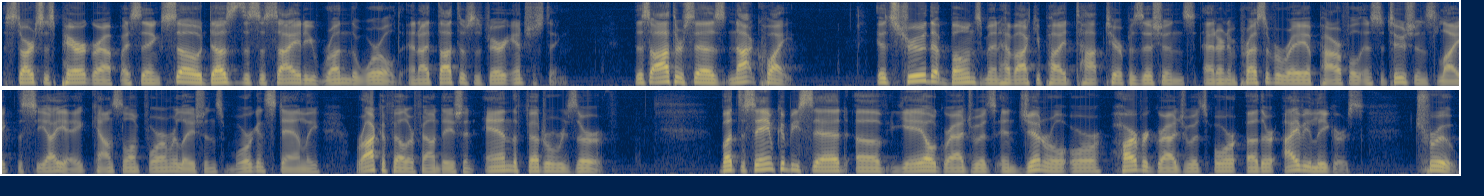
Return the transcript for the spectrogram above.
starts his paragraph by saying, So, does the society run the world? And I thought this was very interesting. This author says, Not quite. It's true that bonesmen have occupied top tier positions at an impressive array of powerful institutions like the CIA, Council on Foreign Relations, Morgan Stanley, Rockefeller Foundation, and the Federal Reserve. But the same could be said of Yale graduates in general, or Harvard graduates, or other Ivy Leaguers. True.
